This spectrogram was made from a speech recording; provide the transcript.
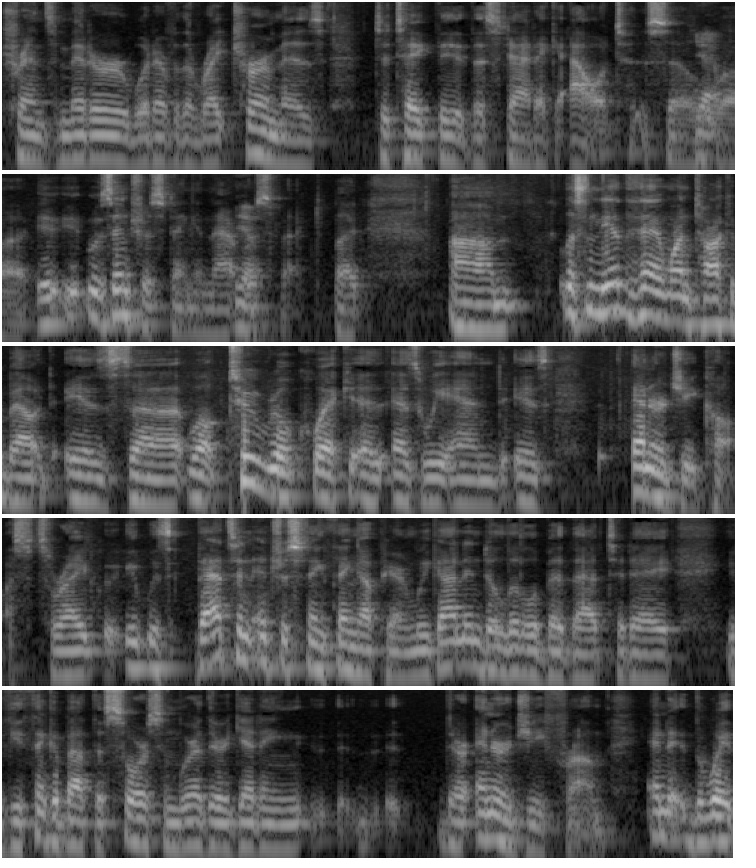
transmitter, whatever the right term is, to take the, the static out. So Yeah. uh, it, it was interesting in that Yeah. respect. But um, listen, the other thing I want to talk about is uh, well, two real quick as, as we end is energy costs. Right? It was that's an interesting thing up here, and we got into a little bit of that today. If you think about the source and where they're getting their energy from, and the way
